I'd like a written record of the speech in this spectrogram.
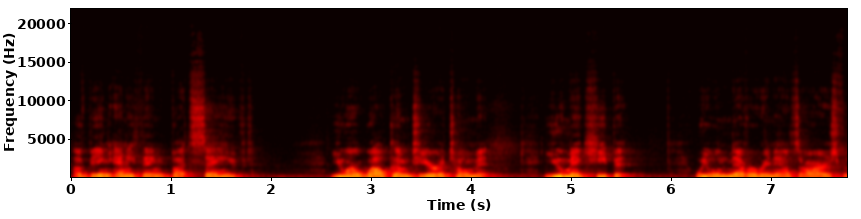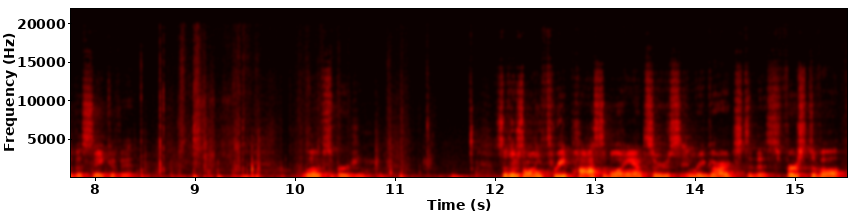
of being anything but saved. You are welcome to your atonement. You may keep it. We will never renounce ours for the sake of it. Love Spurgeon. So there's only three possible answers in regards to this. First of all,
